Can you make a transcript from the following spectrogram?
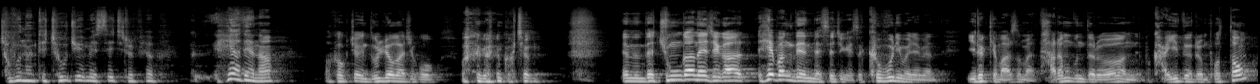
저분한테 저주의 메시지를 그, 해야 되나? 아, 걱정이 눌려가지고 걱정 했는데 중간에 제가 해방된 메시지가 있어요. 그분이 뭐냐면 이렇게 말씀을 다른 분들은 가이드들은 보통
